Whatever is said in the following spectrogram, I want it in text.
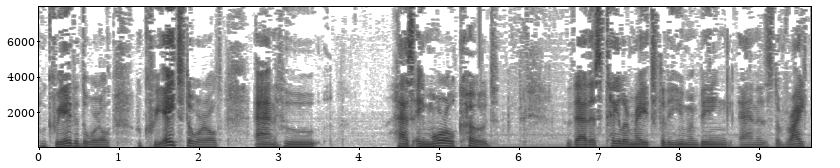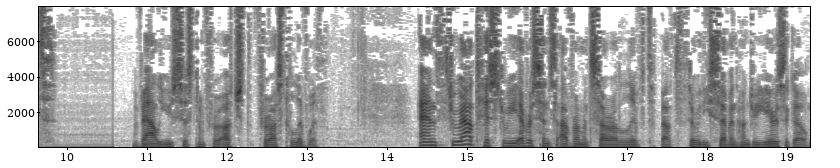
who created the world, who creates the world, and who has a moral code that is tailor-made for the human being and is the right value system for us, for us to live with. And throughout history, ever since Avram and Sarah lived about 3,700 years ago,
